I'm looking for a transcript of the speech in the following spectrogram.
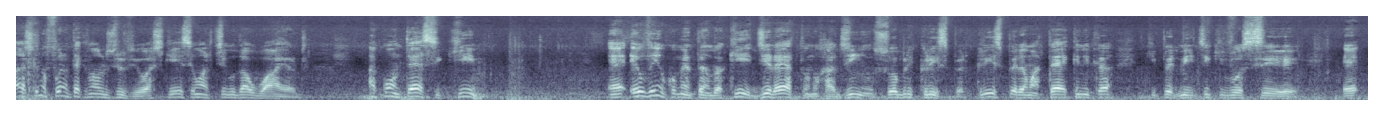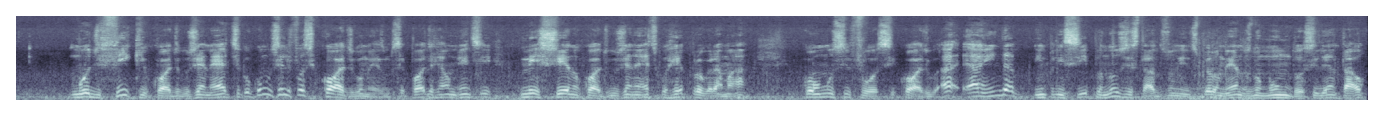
acho que não foi na Technology Review, acho que esse é um artigo da Wired. Acontece que é, eu venho comentando aqui direto no radinho sobre CRISPR. CRISPR é uma técnica que permite que você é, modifique o código genético como se ele fosse código mesmo. Você pode realmente mexer no código genético, reprogramar como se fosse código. Ainda, em princípio, nos Estados Unidos, pelo menos no mundo ocidental,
